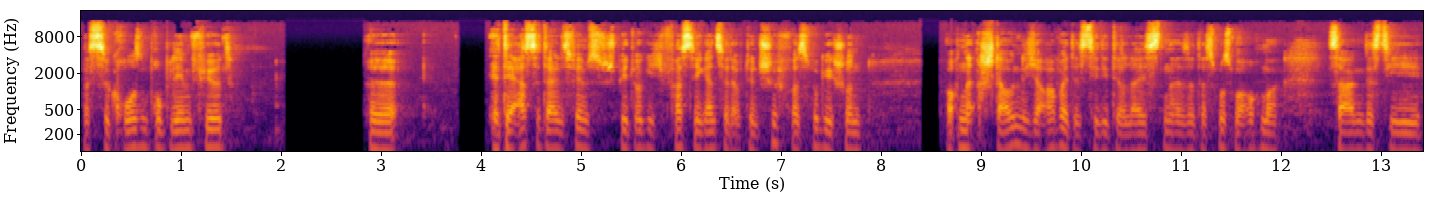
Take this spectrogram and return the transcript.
was zu großen Problemen führt. Äh, der erste Teil des Films spielt wirklich fast die ganze Zeit auf dem Schiff, was wirklich schon auch eine erstaunliche Arbeit ist, die die da leisten. Also das muss man auch mal sagen, dass die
